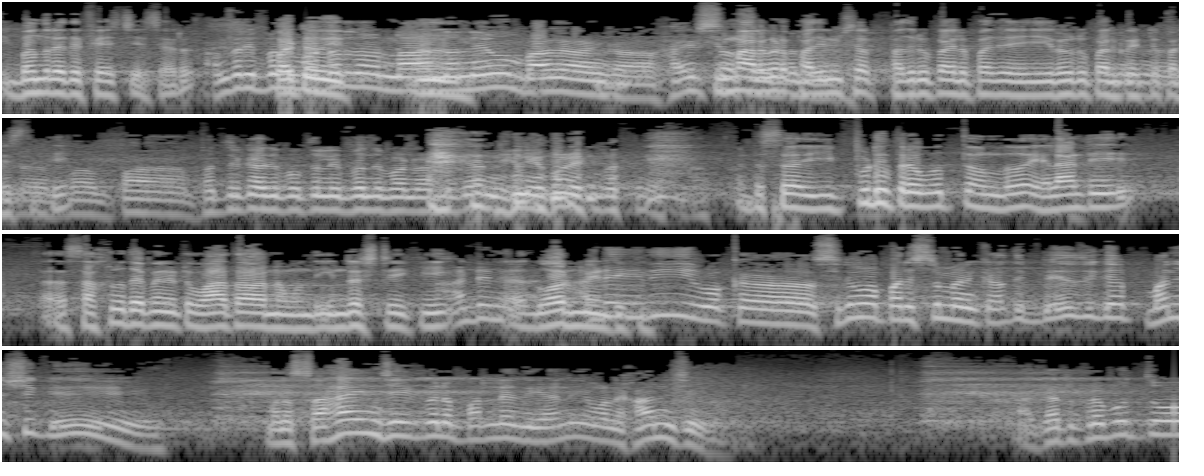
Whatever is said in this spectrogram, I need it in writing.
ఇబ్బందులు అయితే ఫేస్ చేశారు. సినిమాలు కూడా పది నిమిషాలు పది రూపాయలు పది ఇరవై రూపాయలు పెట్టే పరిస్థితి. పత్రికాధిపతులు ఇబ్బంది పడినట్టుగా. అంటే సో ఇప్పుడు ప్రభుత్వంలో ఎలాంటి ఆ, సహృదయమైన వాతావరణం ఉంది ఇండస్ట్రీకి గవర్నమెంట్ ఇది ఒక సినిమా పరిశ్రమ కాదు బేసిక్గా మనిషికి మన సహాయం చేయకపోయినా పర్లేదు కానీ వాళ్ళకి హాని ఆ గత ప్రభుత్వం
